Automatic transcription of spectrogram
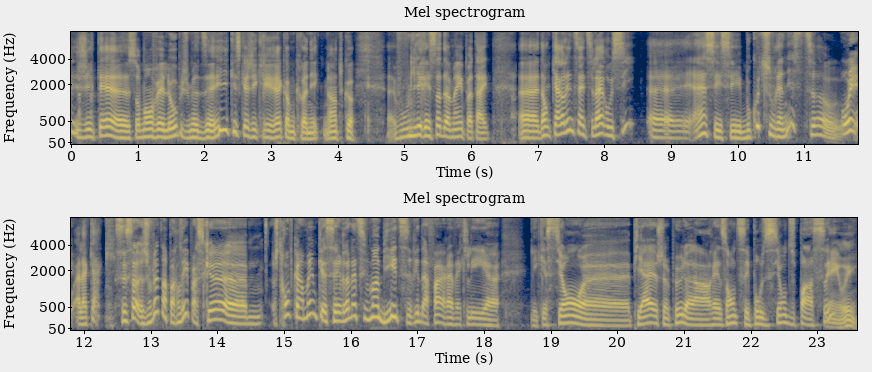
J'étais euh, sur mon vélo puis je me disais, Hi, qu'est-ce que j'écrirais comme chronique? Mais en tout cas, euh, vous lirez ça demain peut-être. Euh, donc, Caroline Saint-Hilaire aussi, euh, hein, c'est c'est beaucoup de souverainistes, ça, au- Oui. à la CAQ. C'est ça. Je voulais t'en parler parce que euh, je trouve quand même que c'est relativement bien tiré d'affaire avec les, euh, les questions euh, pièges un peu là, en raison de ses positions du passé. Ben oui.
